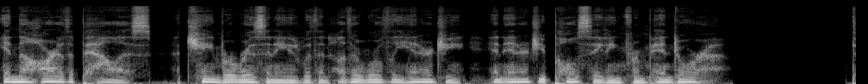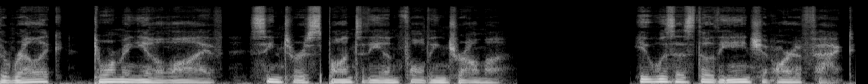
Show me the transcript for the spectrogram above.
In the heart of the palace, a chamber resonated with an otherworldly energy, an energy pulsating from Pandora. The relic, dormant yet alive, seemed to respond to the unfolding drama. It was as though the ancient artifact,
